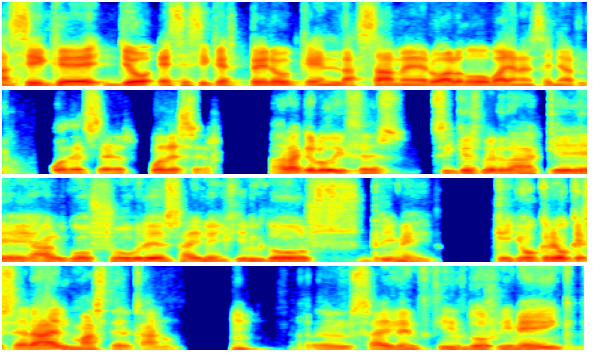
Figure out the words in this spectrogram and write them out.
Así que yo ese sí que espero que en la Summer o algo vayan a enseñarlo. Puede ser, puede ser. Ahora que lo dices, sí que es verdad que algo sobre Silent Hill 2 Remake, que yo creo que será el más cercano. Mm. El Silent Hill 2 Remake,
